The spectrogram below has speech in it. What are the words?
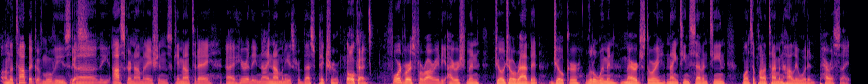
On the topic of movies, yes. uh, the Oscar nominations came out today. Uh, here are the nine nominees for Best Picture. Oh, okay. Ford vs. Ferrari, The Irishman, Jojo Rabbit, Joker, Little Women, Marriage Story, 1917, Once Upon a Time in Hollywood, and Parasite.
